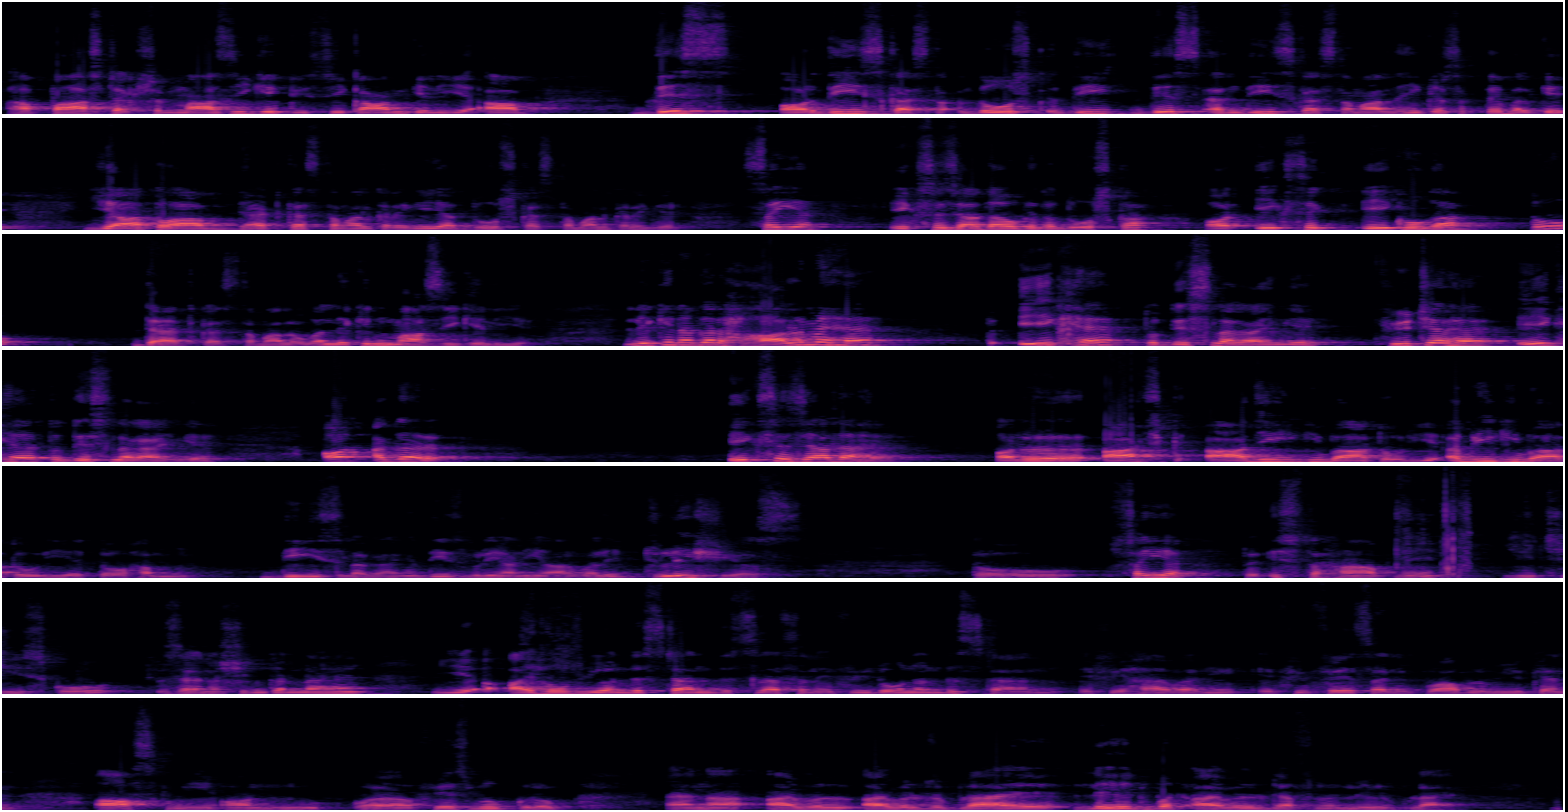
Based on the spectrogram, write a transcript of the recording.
आप past action माजी के किसी काम के लिए आप दिस और दीस का दोस्त दी दिस एंड दीस का इस्तेमाल नहीं कर सकते, बल्कि या तो आप डैट का इस्तेमाल करेंगे या दोस्त का इस्तेमाल करेंगे। सही है, एक से ज़्यादा होगा तो दोस्त का, और एक से एक होगा तो डैट का इस्तेमाल होगा, लेकिन माजी के लिए। लेकिन अगर हाल में है तो एक है तो दिस लगाएँगे फ्यूचर है, एक है तो दिस लगाएँगे। और अगर एक से ज़्यादा है, और आज आज ही की बात हो रही है, अभी की बात हो रही है तो हम दीज लगाएँ, दीज बिरयानी आर वाली डिलीशियस तो सही है तो इस तरह आपने ये चीज़ को जैनशिन करना है। ये I hope you understand this lesson if you don't understand if you have any if you face any problem you can ask me on Facebook group and I will I will reply late but I will definitely reply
